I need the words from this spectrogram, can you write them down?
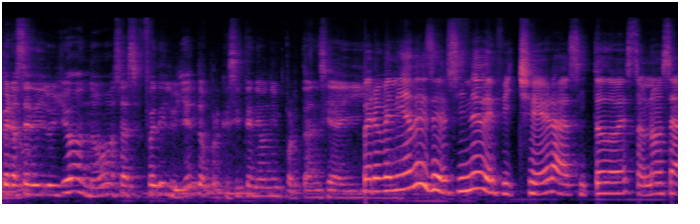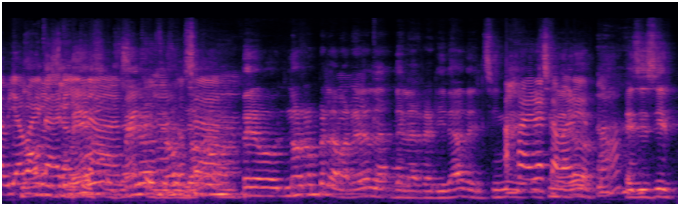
Pero se, diluyó, ¿no? O sea, se fue diluyendo porque sí tenía una importancia ahí. Pero venía desde el cine de ficheras y todo esto, ¿no? O sea, había No, bailarinas. Pero, pero, no, o sea, no, pero no rompe la barrera la- de la realidad del cine. Ajá, era cine de cabaret, oro. ¿no? Es decir,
